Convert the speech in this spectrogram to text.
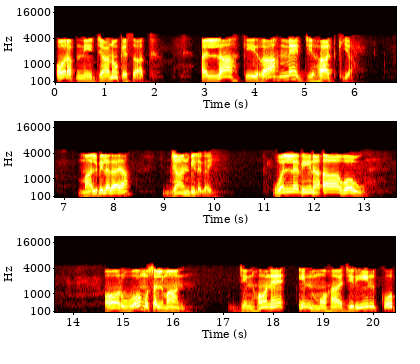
اور اپنی جانوں کے ساتھ اللہ کی راہ میں جہاد کیا۔ مال بھی لگایا، جان بھی لگائی۔ والذین آووا، اور وہ مسلمان جنہوں نے ان مہاجرین کو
